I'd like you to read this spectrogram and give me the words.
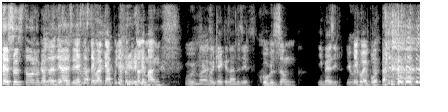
Eso es todo lo que Eso- aprendí a eso- decir. Este ma. está igual que yo aprendiendo alemán. Uy, madre. ¿Por sí. qué? ¿Qué saben decir? Hugelson. Imbécil. Hijo de puta. Ah,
